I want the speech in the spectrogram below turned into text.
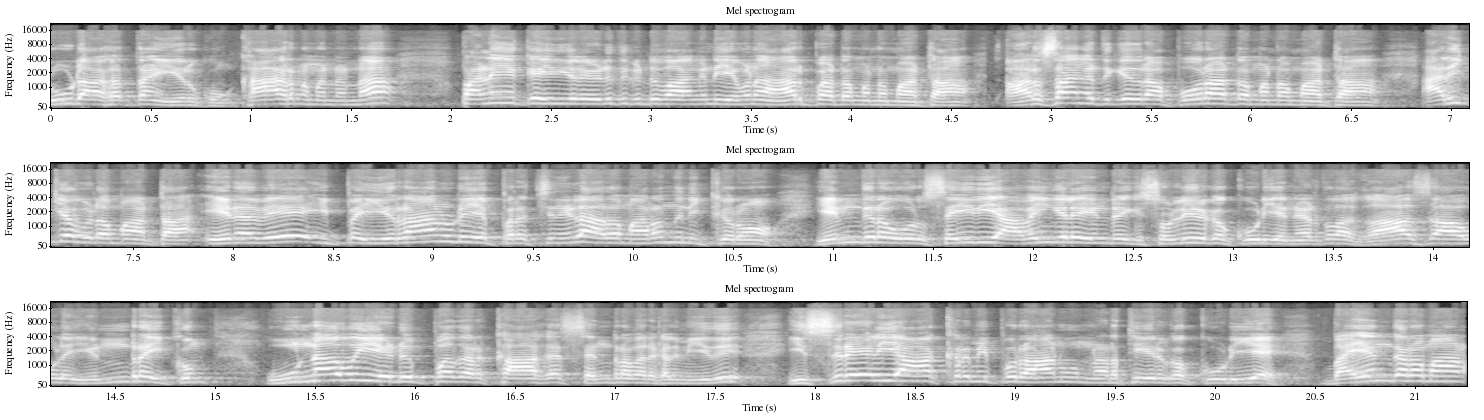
ரூடாகத்தான் இருக்கும். காரணம் என்னன்னா பணைய கைதிகளை எடுத்துக்கிட்டு வாங்கன்னு எவனும் ஆர்ப்பாட்டம் பண்ண மாட்டான். அரசாங்கத்துக்கு எதிராக போராட்டம் பண்ண மாட்டான். அறிக்க விட மாட்டான். எனவே இப்போ ஈரானுடைய பிரச்சனையில் அதை மறந்து நிற்கிறோம் என்கிற ஒரு செய்தியை அவங்களே இன்றைக்கு சொல்லியிருக்கக்கூடிய நேரத்தில் காசாவில் இன்றைக்கும் உணவு எடுப்பதற்காக சென்றவர்கள் மீது இஸ்ரேலிய ஆக்கிரமிப்பு ராணுவம் நடத்தி இருக்கக்கூடிய பயங்கரமான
